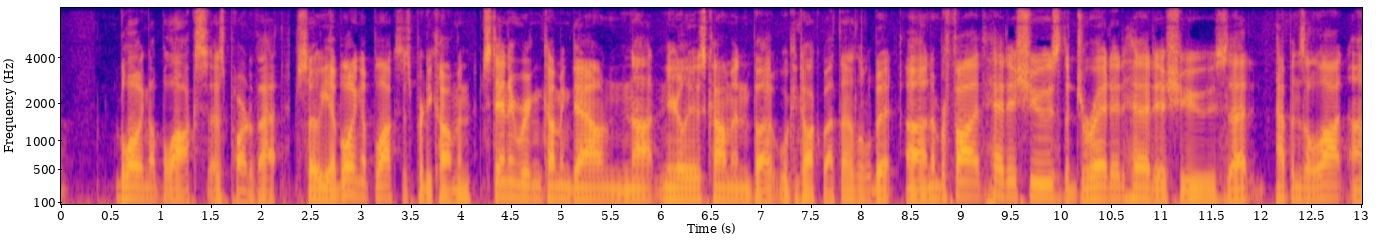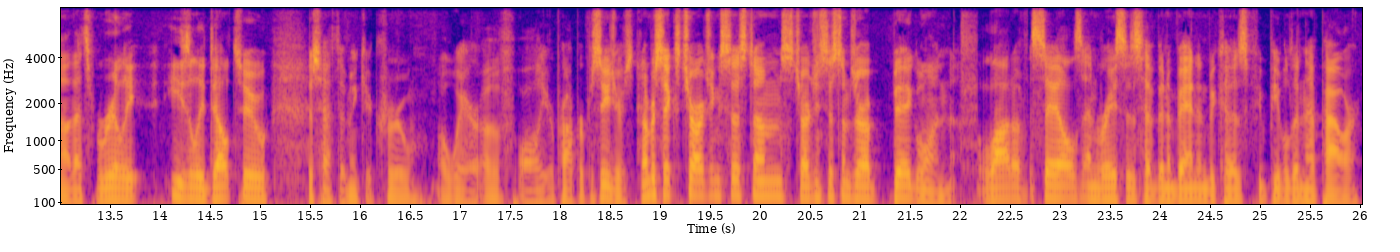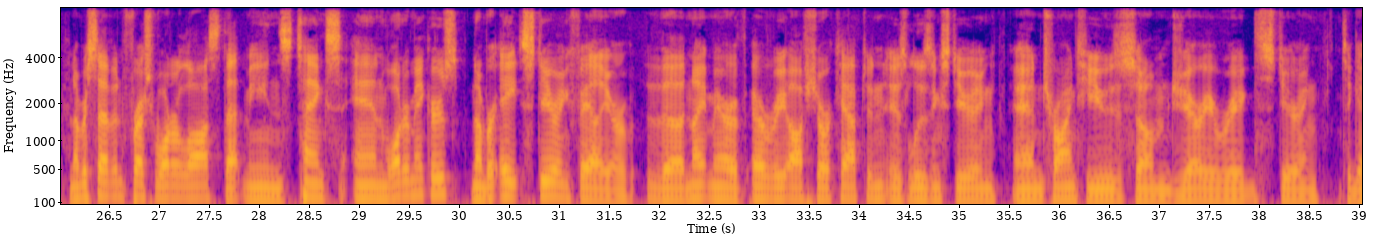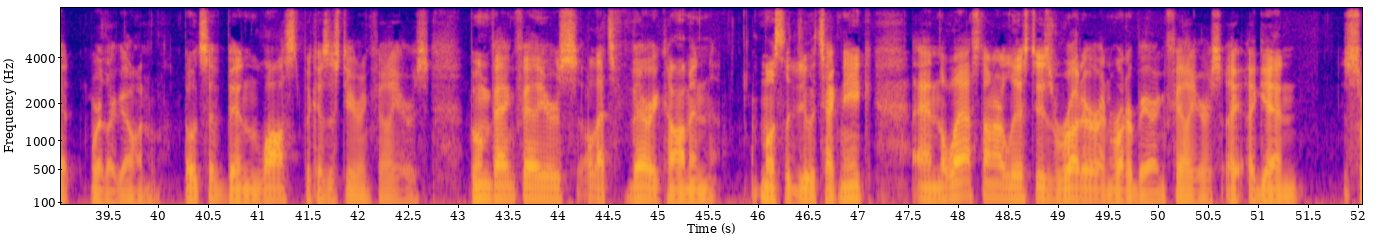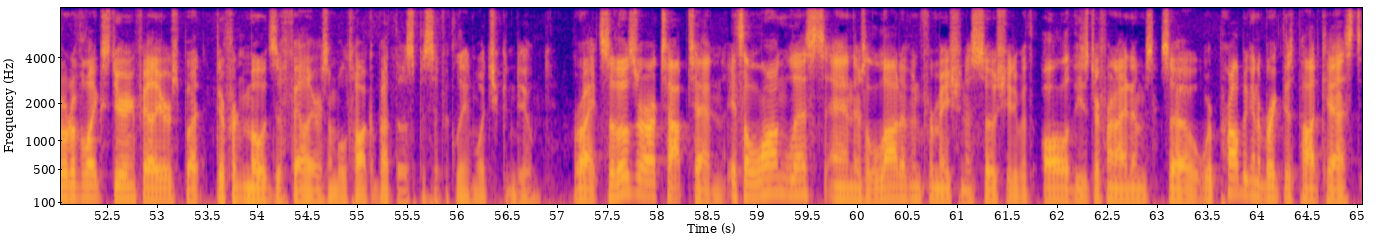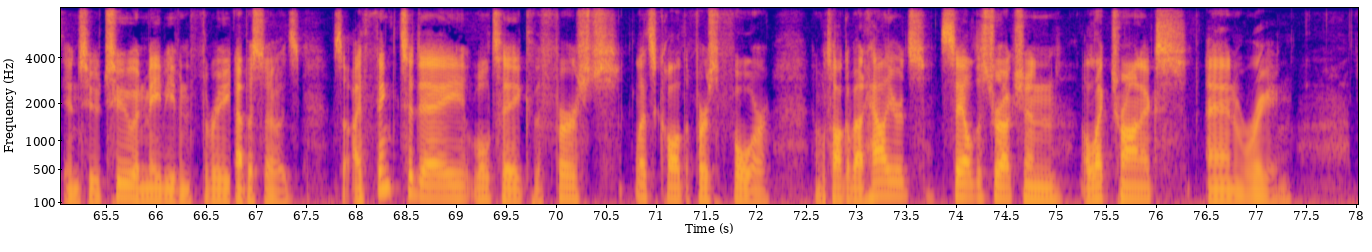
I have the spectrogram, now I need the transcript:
blowing up blocks as part of that. So yeah, blowing up blocks is pretty common. Standing rigging coming down, not nearly as common, but we can talk about that a little bit. Uh, number five, head issues, the dreaded head issues. That happens a lot. Uh, that's really easily dealt to. Just have to make your crew aware of all your proper procedures. Number six, charging systems. Charging systems are a big one. A lot of sails and races have been abandoned because people didn't have power. Number seven, fresh water loss. That means tanks and water makers. Number eight, steering failure. The nightmare of every offshore captain is losing steering and trying to use some jerry rigged steering to get where they're going. Boats have been lost because of steering failures. Boom vang failures, oh, that's very common, mostly to do with technique. And the last on our list is rudder and rudder bearing failures. I, again, sort of like steering failures, but different modes of failures, and we'll talk about those specifically and what you can do. Right, so those are our top 10. It's a long list, and there's a lot of information associated with all of these different items. So, we're probably going to break this podcast into two and maybe even three episodes. So, I think today we'll take the first, let's call it the first four, and we'll talk about halyards, sail destruction, electronics, and rigging.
